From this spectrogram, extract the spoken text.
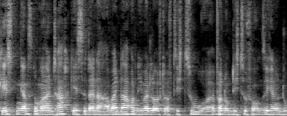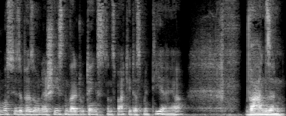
gehst einen ganz normalen Tag, gehst du deiner Arbeit nach und jemand läuft auf dich zu, einfach nur um dich zu verunsichern und du musst diese Person erschießen, weil du denkst, sonst macht die das mit dir, ja? Wahnsinn.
